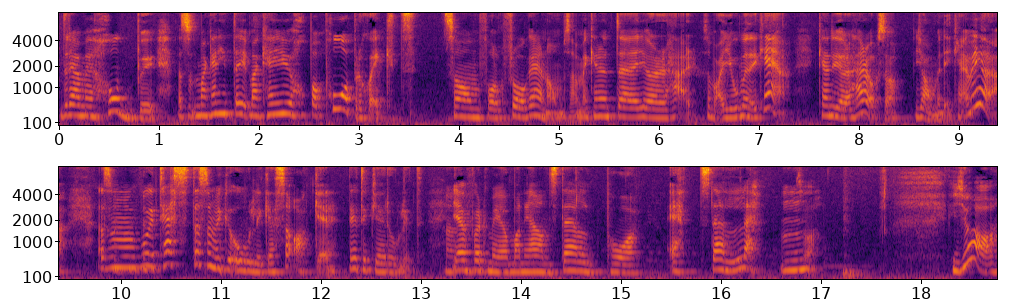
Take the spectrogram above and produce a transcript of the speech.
det där med hobby. Alltså man, kan hitta, man kan ju hoppa på projekt som folk frågar en om. Så, men kan du inte göra det här? Så bara, jo men det kan jag. Kan du göra det här också? Ja men det kan vi göra. Alltså man får ju testa så mycket olika saker. Det tycker jag är roligt. Mm. Jämfört med om man är anställd på ett ställe. Mm. Så. Ja,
